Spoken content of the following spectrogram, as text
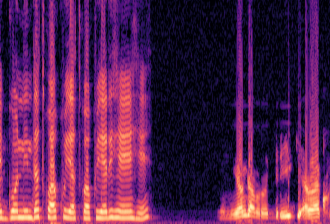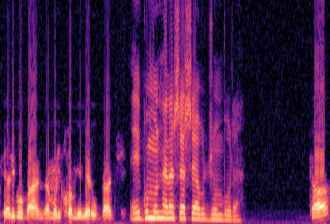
Ego ninda twakuye twakuye ari hehe? Ni niyo ngabo Rodrigue abakuye ari bubanza muri komine Rugazi ego mu ntara nshasha ya bujumbura. Ka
